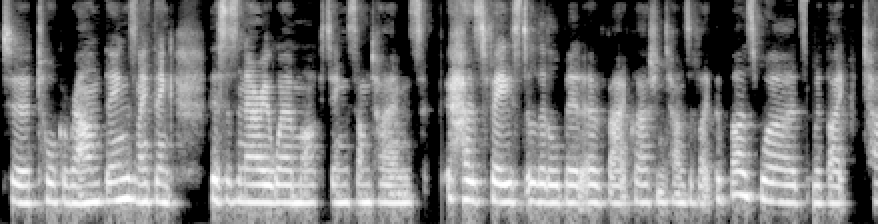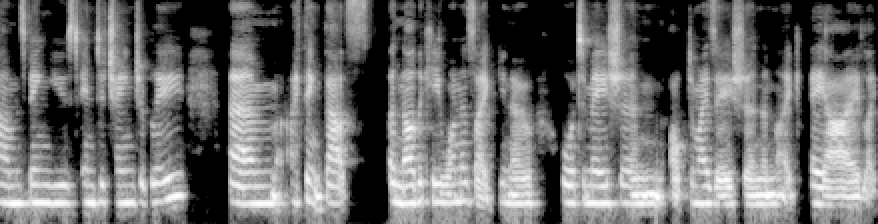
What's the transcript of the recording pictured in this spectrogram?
to talk around things. And i think this is an area where marketing sometimes has faced a little bit of backlash in terms of like the buzzwords with like terms being used interchangeably. Um i think that's another key one is like you know automation optimization and like ai like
